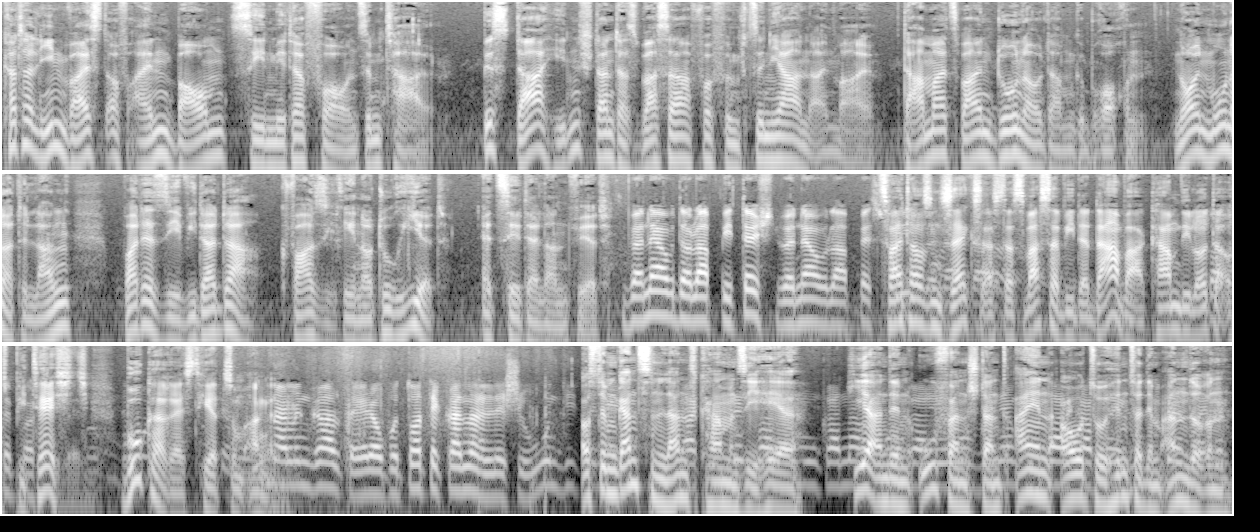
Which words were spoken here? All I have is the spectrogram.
Katalin weist auf einen Baum 10 Meter vor uns im Tal. Bis dahin stand das Wasser vor 15 Jahren einmal. Damals war ein Donaudamm gebrochen. Neun Monate lang war der See wieder da, quasi renaturiert erzählt der Landwirt. 2006, als das Wasser wieder da war, kamen die Leute aus Pitești, Bukarest her zum Angeln. Aus dem ganzen Land kamen sie her. Hier an den Ufern stand ein Auto hinter dem anderen.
